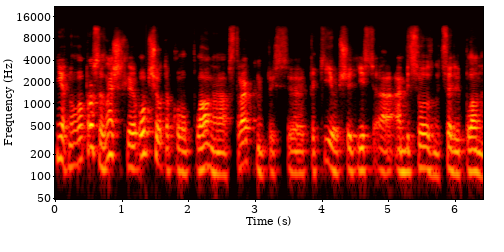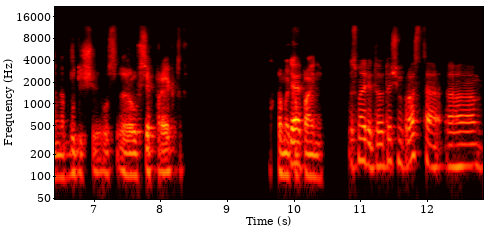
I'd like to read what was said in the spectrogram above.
нет, ну вопросы, знаешь, если общего такого плана, абстрактный, то есть э, какие вообще есть а, амбициозные цели, планы на будущее у, э, у всех проектов? самой я, компании? Ну, смотри, тут очень просто.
